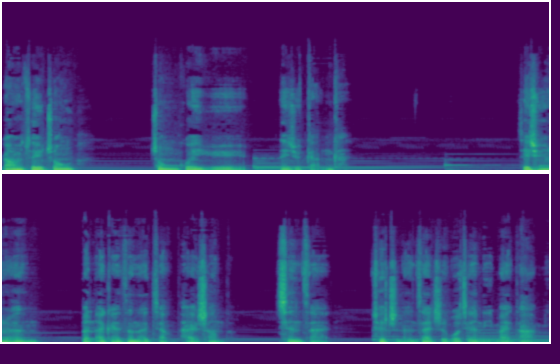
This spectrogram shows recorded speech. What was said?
然而最终，终归于那句感慨：这群人本来该站在讲台上的，现在却只能在直播间里卖大米。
